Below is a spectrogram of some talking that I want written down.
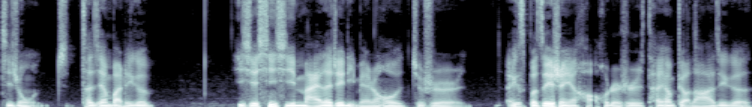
这种，他想把这个一些信息埋在这里面，然后就是 exposition 也好，或者是他想表达这个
